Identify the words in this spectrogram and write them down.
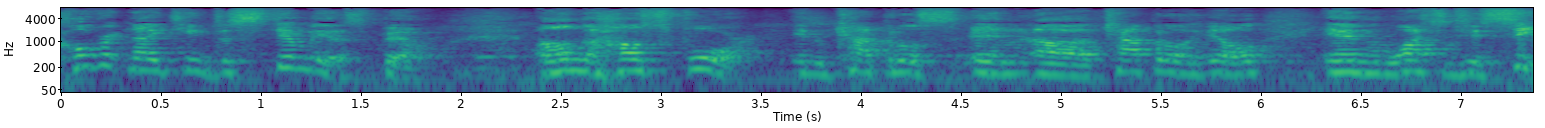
COVID-19 stimulus bill on the House floor in Capitol in uh, Capitol Hill in Washington D.C.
